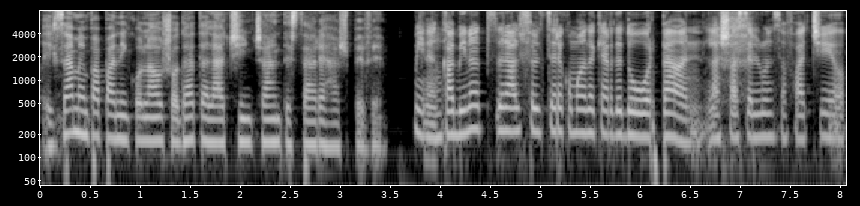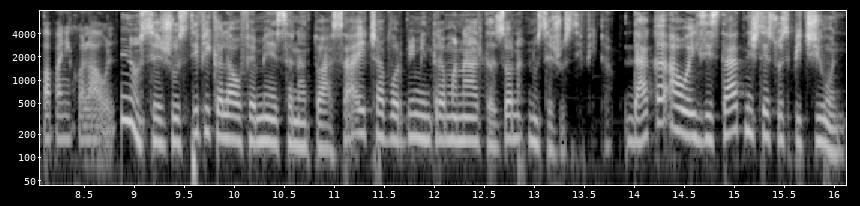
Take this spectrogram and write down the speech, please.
examen Papa Nicolau și o dată la 5 ani testare HPV. Bine, în cabinet, de altfel, se recomandă chiar de două ori pe an, la șase luni să faci uh, Papa Nicolaul. Nu se justifică la o femeie sănătoasă. Aici vorbim, intrăm în altă zonă, nu se justifică. Dacă au existat niște suspiciuni,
